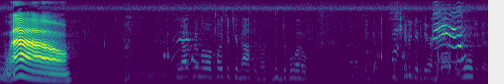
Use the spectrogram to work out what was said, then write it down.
Wow. You gotta put him a little closer to your mouth in order for him to blow. I don't think that he's gonna get here and blow. That's gonna be good.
